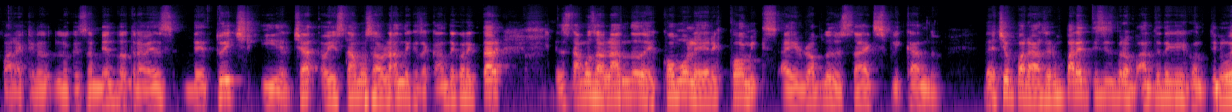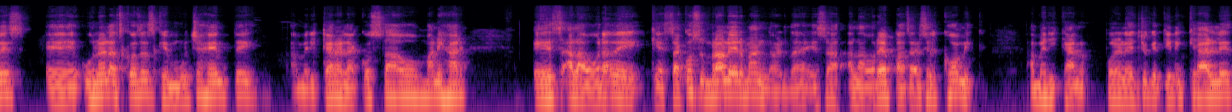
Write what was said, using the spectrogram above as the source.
para que lo, que están viendo a través de Twitch y del chat. Hoy estamos hablando, que se acaban de conectar, estamos hablando de cómo leer cómics. Ahí Rob nos está explicando. De hecho, para hacer un paréntesis, bro, antes de que continúes, eh, una de las cosas que mucha gente americana le ha costado manejar es a la hora de que está acostumbrado a leer manga, ¿verdad? Es a, la hora de pasarse el cómic americano, por el hecho que tienen que darle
